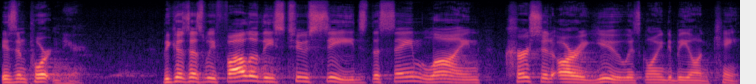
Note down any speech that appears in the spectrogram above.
is important here. Because as we follow these two seeds, the same line, cursed are you, is going to be on Cain.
